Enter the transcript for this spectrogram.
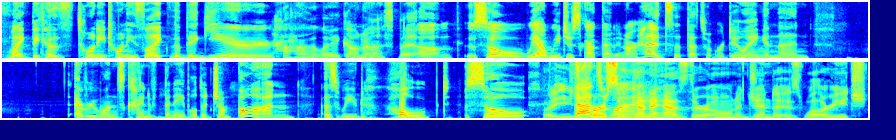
like because 2020 is like the big year haha like on Yeah. us but um so yeah we just got that in our heads that that's what we're doing and then everyone's kind of been able to jump on as we'd hoped. So But each person kind of has their own agenda as well, or each.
